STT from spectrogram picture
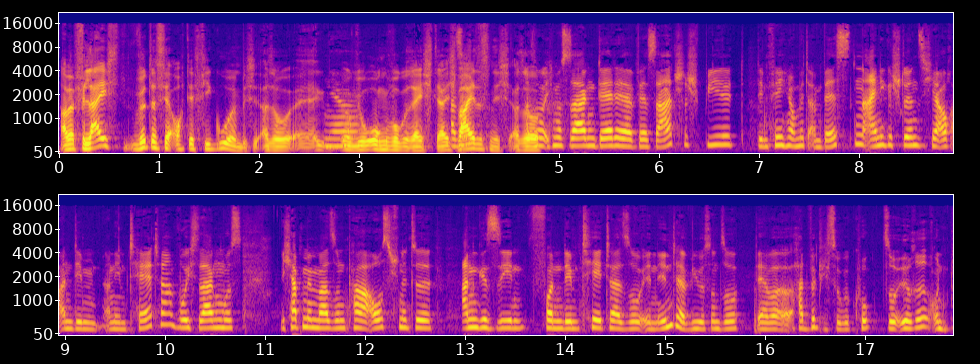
Aber vielleicht wird das ja auch der Figur ein bisschen, also äh, Ja. irgendwo, irgendwo gerecht. Ja, ich Also- weiß es nicht. Also, Also ich muss sagen, der, der Versace spielt, den finde ich noch mit am besten. Einige stören sich ja auch an dem, an dem Täter, wo ich sagen muss, ich habe mir mal so ein paar Ausschnitte angesehen von dem Täter so in Interviews und so. Der hat wirklich so geguckt, so irre und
